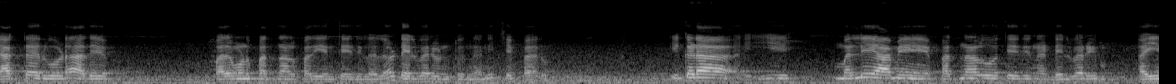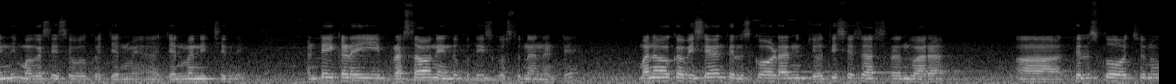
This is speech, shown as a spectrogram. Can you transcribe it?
డాక్టర్ కూడా అదే పదమూడు పద్నాలుగు పదిహేను తేదీలలో డెలివరీ ఉంటుందని చెప్పారు. ఇక్కడ ఈ మళ్ళీ ఆమె పద్నాలుగో తేదీన డెలివరీ అయ్యింది మగ శిశువుకు జన్మ జన్మనిచ్చింది. అంటే ఇక్కడ ఈ ప్రస్తావన ఎందుకు తీసుకొస్తున్నానంటే మనం ఒక విషయం తెలుసుకోవడానికి జ్యోతిష్య శాస్త్రం ద్వారా తెలుసుకోవచ్చును.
